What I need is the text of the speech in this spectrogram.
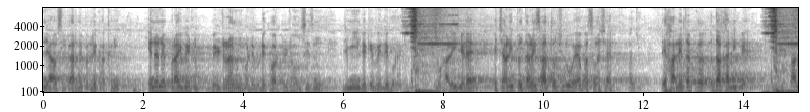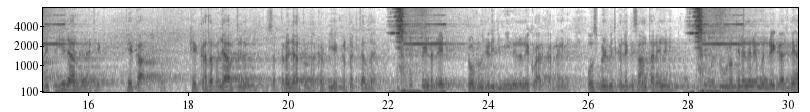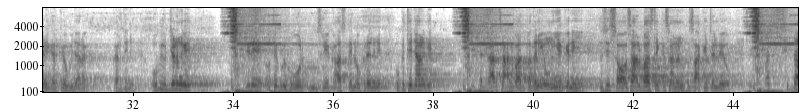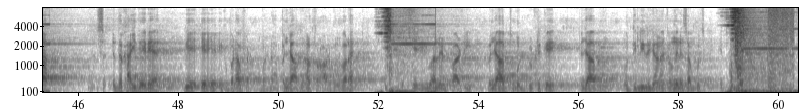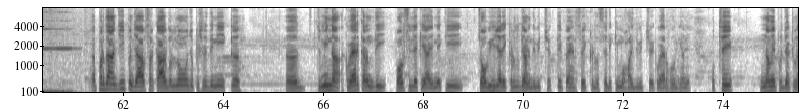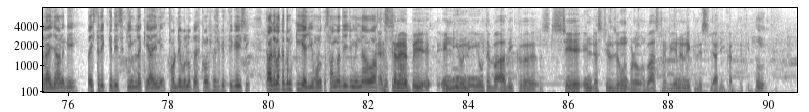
ਪੰਜਾਬ ਸਰਕਾਰ ਦੇ ਪੱਲੇ ਕੱਖ ਨਹੀਂ। ਇਹਨਾਂ ਨੇ ਪ੍ਰਾਈਵੇਟ ਬਿਲਡਰਾਂ ਨੂੰ ਵੱਡੇ ਵੱਡੇ ਕਾਰਪੋਰੇਟ ਹਾਊਸਿਸ ਨੂੰ ਜ਼ਮੀਨ ਦੇ ਕੇ ਵਿਹਲੇ ਹੋਣਾ ਹੈ। ਮੋਹਾਲੀ ਜਿਹੜਾ ਇਹ 40 45 ਸਾਲ ਤੋਂ ਸ਼ੁਰੂ ਹੋਇਆ ਬਸਣਾ ਸ਼ਹਿਰ। ਹਾਂਜੀ। ਤੇ ਹਾਲੇ ਤੱਕ ਅੱਧਾ ਖਾਲੀ ਪਿਆ। ਸਾਲ ਲਈ 30000 ਦੇਣਾ ਠੇਕ ਠੇਕਾ। ਠੇਕਾ ਤਾਂ ਪੰਜਾਬ 'ਚ 70000 ਤੋਂ ਲੱਖ ਰੁਪਏ ਏਕੜ ਤੱਕ ਚੱਲਦਾ ਹੈ। ਤੇ ਪਿੰਡ ਨੇ ਟੋਟਲ ਜਿਹੜੀ ਜ਼ਮੀਨ ਇਹਨਾਂ ਨੇ ਐਕਵਾਇਰ ਕਰ ਲੈਣੀ ਹੈ। ਉਸ ਪਿੰਡ ਵਿੱਚ ਇਕੱਲੇ ਕਿਸਾਨ ਤਾਂ ਰਹਿੰਦੇ ਨਹੀਂ। ਮਜ਼ਦੂਰ ਉੱਥੇ ਰਹਿੰਦੇ ਨੇ, ਮਨਰੇਗਾ 'ਚ ਦਿਹਾੜੀ ਕਰਕੇ ਉਹ ਗੁਜ਼ਾਰਾ ਕਰਦੇ ਨੇ। ਉਹ ਵੀ ਉੱਜੜਨਗੇ। ਜਿਹੜੇ ਉੱਥੇ ਕੋਈ ਹੋਰ ਦੂਸਰੀਆਂ ਕਾਸਟ ਦੇ ਲੋਕ ਰਹਿੰਦੇ ਨੇ, ਉਹ ਕਿੱਥੇ ਜਾਣਗੇ? ਸਰਕਾਰ ਸਾਲ ਬਾਅਦ ਪਤਾ ਨਹੀਂ ਆਉਣੀ ਹੈ ਕਿ ਨਹੀਂ। ਤੁਸੀਂ 100 ਸਾਲ ਵਾਸਤੇ ਕਿਸਾਨਾਂ ਨੂੰ ਫਸਾ ਕੇ ਚੱਲੇ ਹੋ। ਬਸ ਸਿੱਧਾ ਸ- ਦਿਖਾਈ ਦੇ ਰਿਹਾ ਹੈ ਵੀ ਇਹ ਇੱਕ ਬੜਾ ਫ- ਵੱਡਾ ਪੰਜਾਬ ਨਾਲ ਫਰਾਡ ਹੋਣ ਵਾਲਾ ਹੈ। ਕੇਜਰੀਵਾਲ ਐਂਡ ਪਾਰਟੀ ਪੰਜਾਬ ਚੋਂ ਲੁੱਟ ਕੇ ਪੰਜਾਬ ਨੂੰ, ਉਹ ਦਿੱਲੀ ਲਿਜਾਣਾ ਚਾਹੁੰਦੇ ਨੇ ਸਭ ਕੁਝ ਪ੍ਰਧਾਨ ਜੀ, ਪੰਜਾਬ ਸਰਕਾਰ ਵੱਲੋਂ ਜੋ ਪਿਛਲੇ ਦਿਨੀ ਇੱਕ ਜ਼ਮੀਨਾਂ ਅਕਵਾਇਰ ਕਰਨ ਦੀ ਪਾਲਿਸੀ ਲੈ ਕੇ ਆਏ ਨੇ ਕਿ 24000 ਏਕੜ ਲੁਧਿਆਣੇ ਦੇ ਵਿੱਚ ਤੇ 6500 ਏਕੜ ਦੱਸਿਆ ਕਿ ਮੋਹਾਲੀ ਦੇ ਵਿੱਚ ਅਕਵਾਇਰ ਹੋ ਰਹੀਆਂ ਨੇ। ਉੱਥੇ ਨਵੇਂ ਪ੍ਰੋਜੈਕਟ ਲਗਾਏ ਜਾਣਗੇ। ਤਾਂ ਇਸ ਤਰੀਕੇ ਦੀ ਸਕੀਮ ਲੈ ਕੇ ਆਏ ਨੇ। ਤੁਹਾਡੇ ਵੱਲੋਂ ਪ੍ਰੈਸ ਕਾਨਫਰੰਸ ਕੀਤੀ ਗਈ ਸੀ। ਤਾਂ ਅਗਲਾ ਕਦਮ ਕੀ ਹੈ ਜੀ? ਹੁਣ ਕਿਸਾਨਾਂ ਦੀ ਜ਼ਮੀਨਾਂ ਵਾਸਤੇ ਇਸ ਤਰ੍ਹਾਂ ਵੀ ਇੰਨੀ ਉਹ ਨਹੀਂ ਉਹ ਤੇ ਬਾਅਦ ਇੱਕ 6 ਇੰਡਸਟਰੀਅਲ ਜ਼ੋਨ ਬਣਾਉਣ ਵਾਸਤੇ ਵੀ ਇਹਨਾਂ ਨੇ ਇੱਕ ਲਿਸਟ ਜਾਰੀ ਕਰ ਦਿੱਤੀ। ਹੂੰ।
